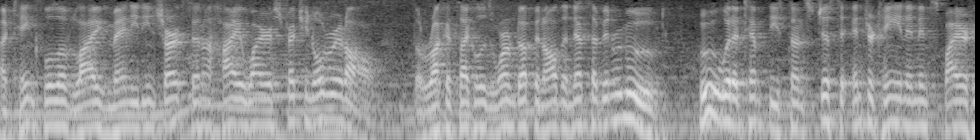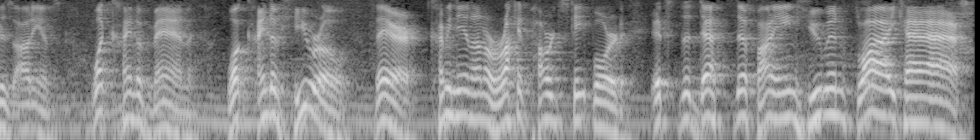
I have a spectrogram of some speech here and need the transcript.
a tank full of live man eating sharks, and a high wire stretching over it all. The rocket cycle is warmed up and all the nets have been removed. Who would attempt these stunts just to entertain and inspire his audience? What kind of man? What kind of hero? There, coming in on a rocket powered skateboard, it's the death defying human flycast!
